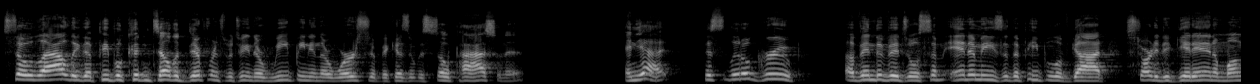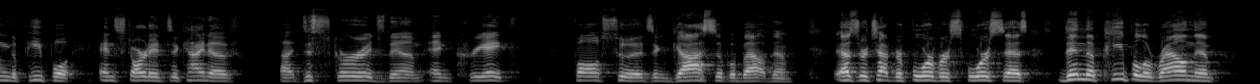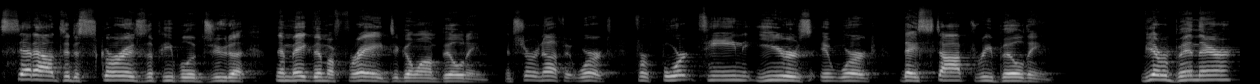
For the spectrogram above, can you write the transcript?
so loudly that people couldn't tell the difference between their weeping and their worship because it was so passionate. And yet, this little group of individuals, some enemies of the people of God, started to get in among the people and started to kind of uh, discourage them and create falsehoods and gossip about them. Ezra chapter 4, verse 4 says, Then the people around them set out to discourage the people of Judah and make them afraid to go on building. And sure enough, it worked. For 14 years, it worked. They stopped rebuilding. Have you ever been there?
